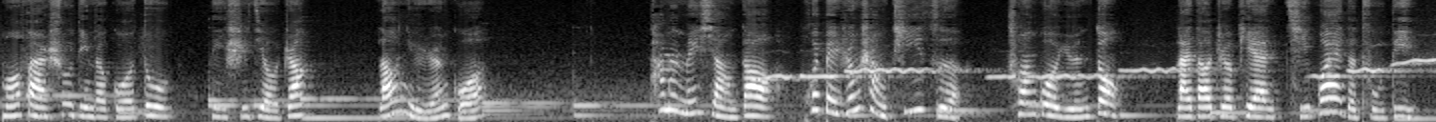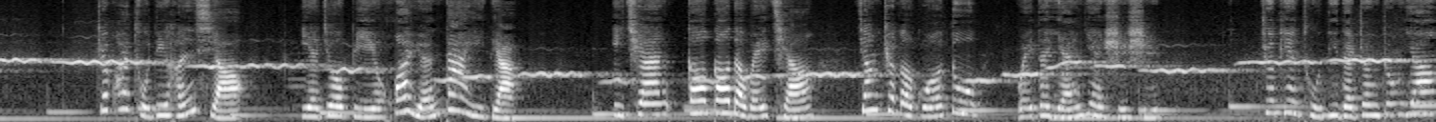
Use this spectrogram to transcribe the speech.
魔法树顶的国度第十九章：老女人国。他们没想到会被扔上梯子，穿过云洞，来到这片奇怪的土地。这块土地很小，也就比花园大一点儿。一圈高高的围墙将这个国度围得严严实实。这片土地的正中央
